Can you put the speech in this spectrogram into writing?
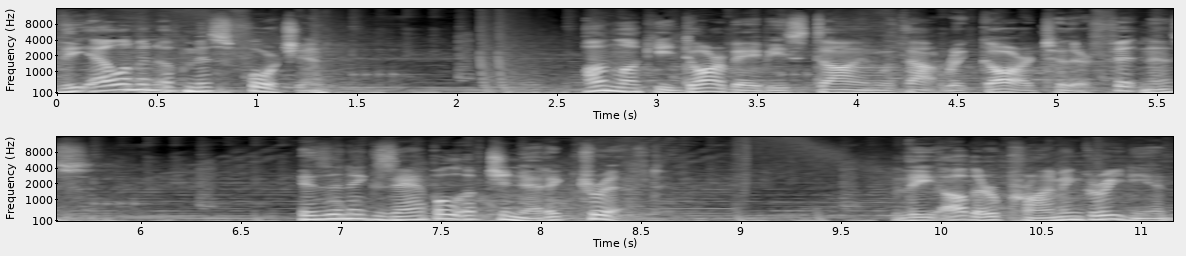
The element of misfortune, unlucky dar babies dying without regard to their fitness, is an example of genetic drift, the other prime ingredient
